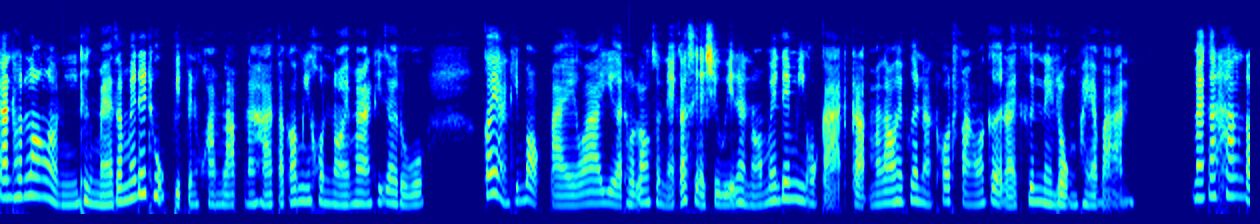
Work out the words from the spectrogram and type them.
การทดลองเหล่านี้ถึงแม้จะไม่ได้ถูกปิดเป็นความลับนะคะ แต่ก็มีคนน้อยมากที่จะรู้ ก็อย่างที่บอกไปว่าเหยื่อทดลองส่วนใหญ่ก็เสียชีวิตอะเนาะไม่ได้มีโอกาสกลับมาเล่าให้เพื่อนนักโทษฟังว่าเกิดอะไรขึ้นในโรงพยาบาล แม้กระทั่งด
